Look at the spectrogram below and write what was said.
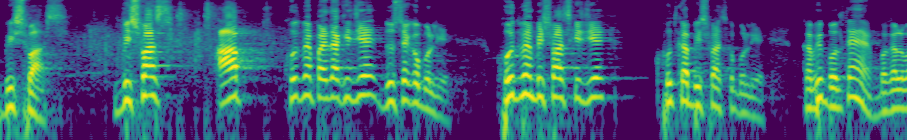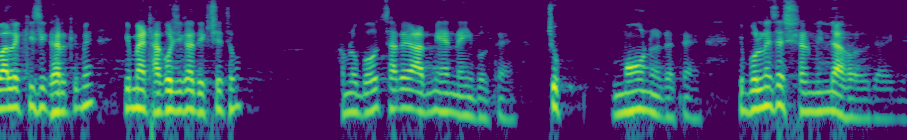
विश्वास। विश्वास, आप खुद में पैदा कीजिए, दूसरे को बोलिए। खुद में विश्वास कीजिए, खुद का विश्वास को बोलिए। कभी बोलते हैं बगल वाले किसी घर में कि मैं ठाकुर जी का दीक्षित हूँ? हम लोग बहुत सारे आदमी हैं, नहीं बोलते हैं। मौन रहते हैं कि बोलने से शर्मिंदा हो जाएँगे।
